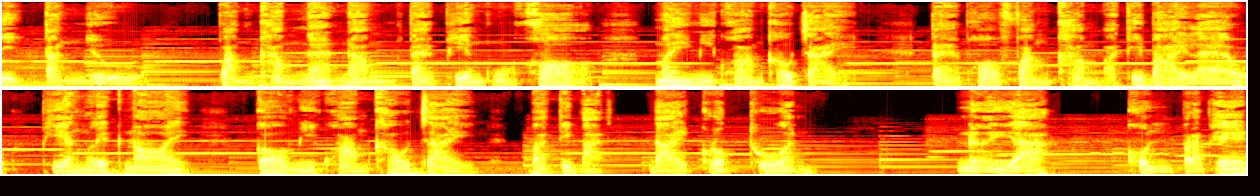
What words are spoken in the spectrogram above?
ติตันยู ฟังคำแนะนำแต่เพียงหัวข้อ ไม่มีความเข้าใจ แต่พอฟังคำอธิบายแล้ว เพียงเล็กน้อย ก็มีความเข้าใจ ปฏิบัติได้ครบถ้วน เนยยะ คนประเภท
